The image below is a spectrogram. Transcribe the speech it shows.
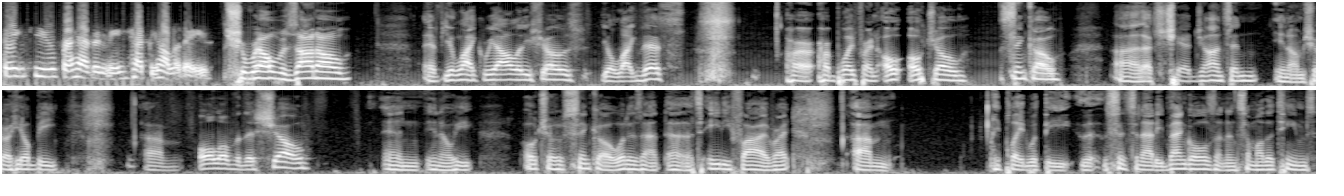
Thank you for having me. Happy holidays. Sherelle Rosado. If you like reality shows, you'll like this. Her her boyfriend o- Ocho Cinco, uh, that's Chad Johnson. You know, I'm sure he'll be um, all over this show, and you know he Ocho Cinco. What is that? Uh, that's 85, right? Um, he played with the, the, Cincinnati Bengals and then some other teams.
